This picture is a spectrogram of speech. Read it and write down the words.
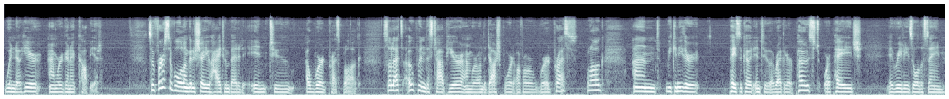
window here, and we're going to copy it. So first of all, I'm going to show you how to embed it into a WordPress blog. So let's open this tab here and we're on the dashboard of our WordPress blog and we can either paste the code into a regular post or a page. It really is all the same.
